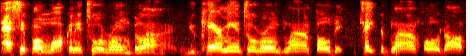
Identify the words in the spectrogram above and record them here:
That's if I'm walking into a room blind. You carry me into a room blindfolded, take the blindfold off.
